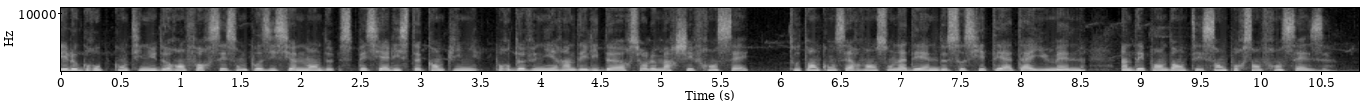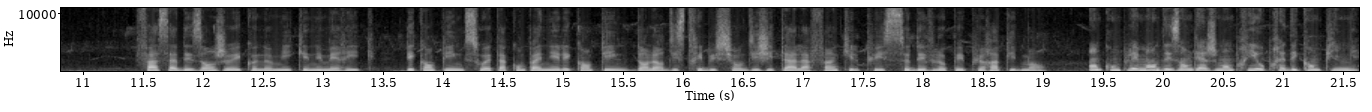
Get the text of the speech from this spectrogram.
Et le groupe continue de renforcer son positionnement de spécialiste camping pour devenir un des leaders sur le marché français, tout en conservant son ADN de société à taille humaine, indépendante et 100% française. Face à des enjeux économiques et numériques, Ecamping souhaite accompagner les campings dans leur distribution digitale afin qu'ils puissent se développer plus rapidement. En complément des engagements pris auprès des campings,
